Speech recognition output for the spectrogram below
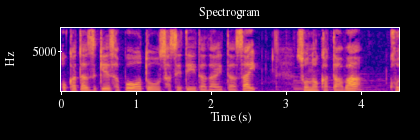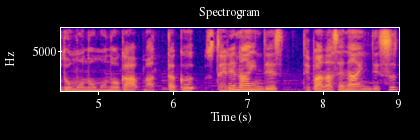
お片付けサポートをさせていただいた際その方は子供のものが全く捨てれないんです。手放せないんです。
